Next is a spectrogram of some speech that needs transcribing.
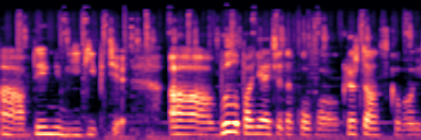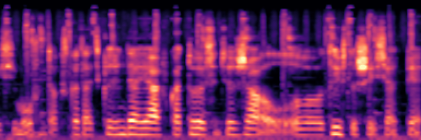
а, в Древнем Египте. А, было понятие такого гражданского, если можно так сказать, календаря, в который содержал а, 365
